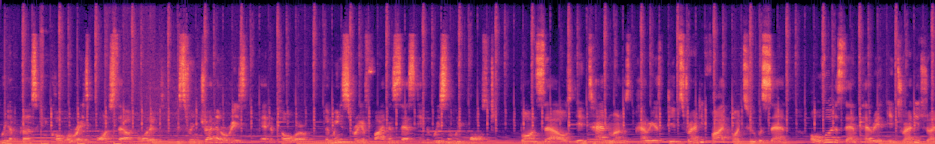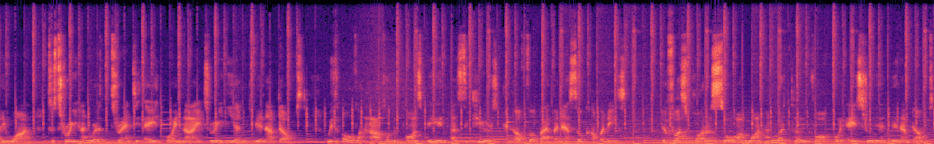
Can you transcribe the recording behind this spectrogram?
with a plunge in corporate bond sale volume between January and October, the Ministry of Finance says in the recent report. Bond sales in 10 months period dipped 25.2% over the same period in 2021 to 328.9 trillion Vietnam dollars with over half of the bonds being unsecured and offered by financial companies. The first quarter saw 134.8 trillion Vietnam dollars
